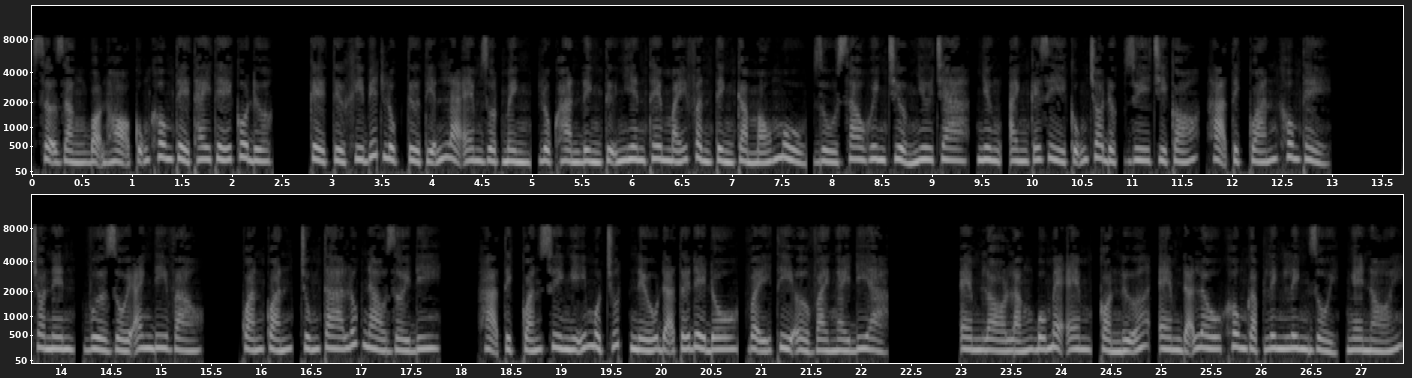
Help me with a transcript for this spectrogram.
Sợ rằng bọn họ cũng không thể thay thế cô được. Kể từ khi biết Lục Từ Tiễn là em ruột mình, Lục Hàn Đình tự nhiên thêm mấy phần tình cảm máu mù. dù sao huynh trưởng như cha, nhưng, anh cái gì cũng cho được, duy chỉ có, hạ tịch quán không thể. Cho nên, vừa rồi anh đi vào. Quán quán, chúng ta lúc nào rời đi? Hạ tịch quán suy nghĩ một chút, nếu đã tới đề đô, vậy thì ở vài ngày đi à? Em lo lắng bố mẹ em, còn nữa, em đã lâu không gặp Linh Linh rồi, nghe nói.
